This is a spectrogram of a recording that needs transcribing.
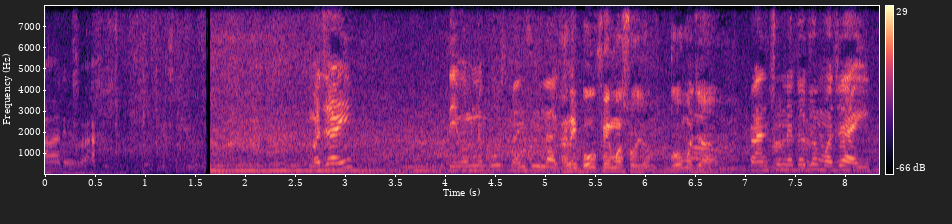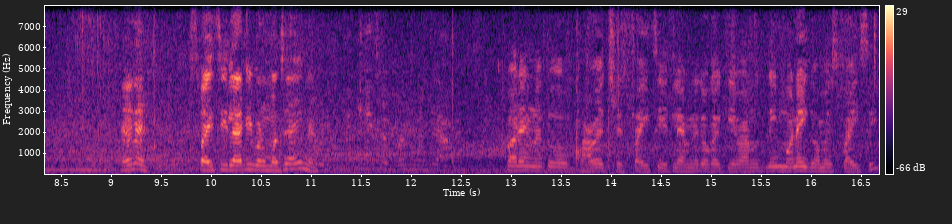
અરે વાહ. મજા આવી દેવમને બહુ સ્પાઈસી લાગી અને બહુ ફેમસ હોય બહુ મજા આવે. પ્રાંશુને તો જો મજા આવી હે ને? સ્પાઈસી લાગી પણ મજા આવી ને? કરે એમને તો ભાવે જ છે સ્પાઈસી એટલે એમને તો કંઈ કહેવાનું જ નહીં. મને ગમે સ્પાઈસી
